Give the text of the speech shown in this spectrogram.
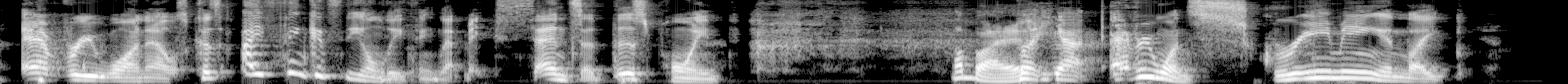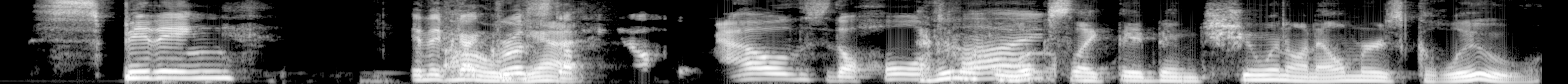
everyone else, because I think it's the only thing that makes sense at this point. I'll buy it. But yeah, everyone's screaming and like spitting, and they've got Oh, gross yeah. stuff hanging off their mouths the whole Everyone time. looks like they've been chewing on Elmer's glue,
